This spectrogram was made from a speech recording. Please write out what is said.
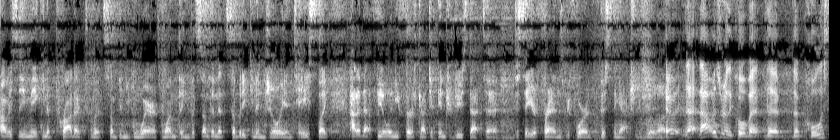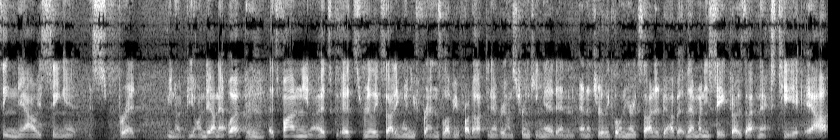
Obviously, making a product with something you can wear it's one thing, but something that somebody can enjoy and taste. Like, how did that feel when you first got to introduce that to, to say your friends before this thing actually blew up? It, that, that was really cool, but the, the coolest thing now is seeing it spread you know beyond our network. Mm-hmm. It's fun, you know. It's it's really exciting when your friends love your product and everyone's drinking it, and, and it's really cool and you're excited about it. But then when you see it goes that next tier out,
